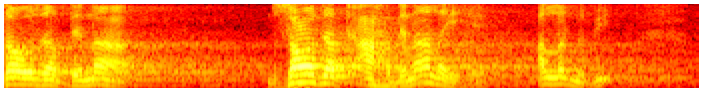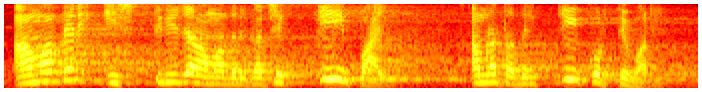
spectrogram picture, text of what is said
জাওজাতে না জাওজাতে আহাদে না আলাইহে। আল্লাহ নবী আমাদের স্ত্রীরা আমাদের কাছে কি পায়? আমরা তাদের কি করতে পারি?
